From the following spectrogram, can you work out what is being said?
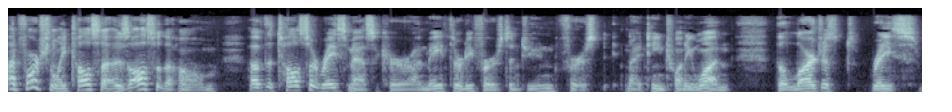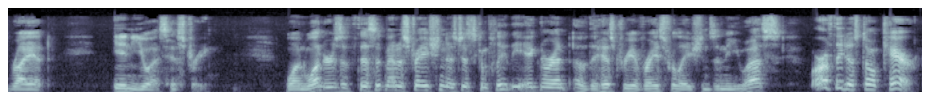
Unfortunately, Tulsa is also the home of the Tulsa Race Massacre on May 31st and June 1st, 1921, the largest race riot in U.S. history. One wonders if this administration is just completely ignorant of the history of race relations in the U.S., or if they just don't care.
